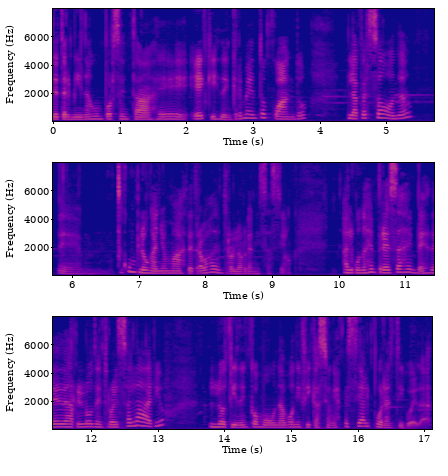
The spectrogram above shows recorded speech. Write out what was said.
determinan un porcentaje X de incremento cuando la persona eh, cumple un año más de trabajo dentro de la organización. Algunas empresas, en vez de darlo dentro del salario, lo tienen como una bonificación especial por antigüedad.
